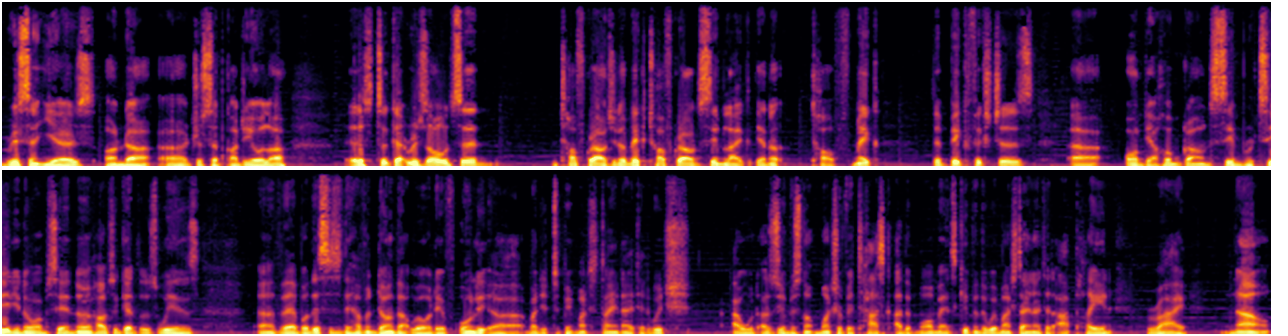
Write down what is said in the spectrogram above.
recent years under uh, Josep Guardiola is to get results in tough grounds. You know, make tough grounds seem like they're not tough. Make the big fixtures uh, on their home ground seem routine. You know what I'm saying? Know how to get those wins uh, there, but this is they haven't done that well. They've only uh, managed to beat Manchester United, which I would assume is not much of a task at the moment, given the way Manchester United are playing right now.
